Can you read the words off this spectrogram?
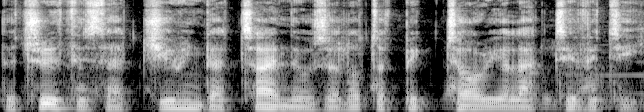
the truth is that during that time there was a lot of pictorial activity.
